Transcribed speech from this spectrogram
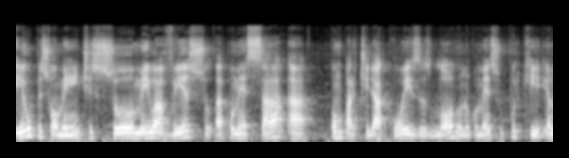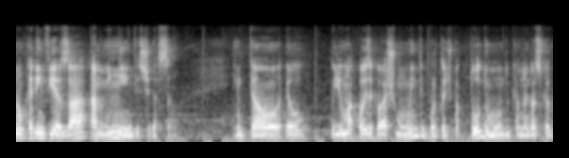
eu pessoalmente sou meio avesso a começar a compartilhar coisas logo no começo, porque eu não quero enviesar a minha investigação. Então, eu. E uma coisa que eu acho muito importante para todo mundo, que é um negócio que eu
